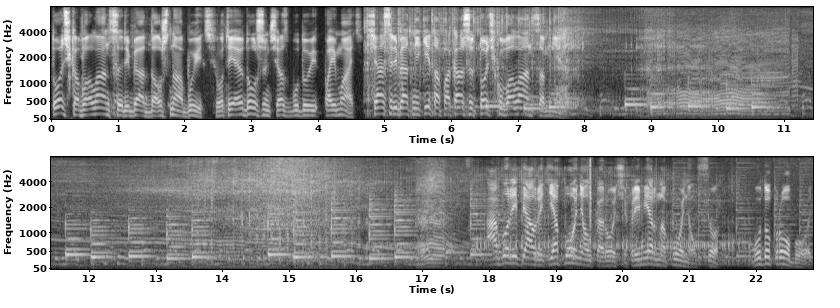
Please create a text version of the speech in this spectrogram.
Точка баланса, ребят, должна быть. Вот я ее должен сейчас буду поймать. Сейчас, ребят, Никита покажет точку баланса мне. Або, ребят, я понял, короче, примерно понял, все. Буду пробовать.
